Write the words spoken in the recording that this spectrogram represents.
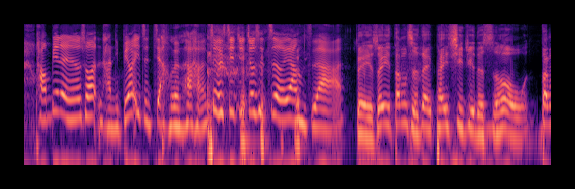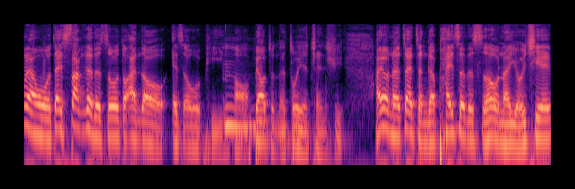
旁边的人就说：“那你不要一直讲了啦，这个戏剧就是这样子啊。”对，所以当时在拍戏剧的时候，当然我在上课的时候都按照 SOP 哦标准的作业程序。还有呢，在整个拍摄的时候呢，有一些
